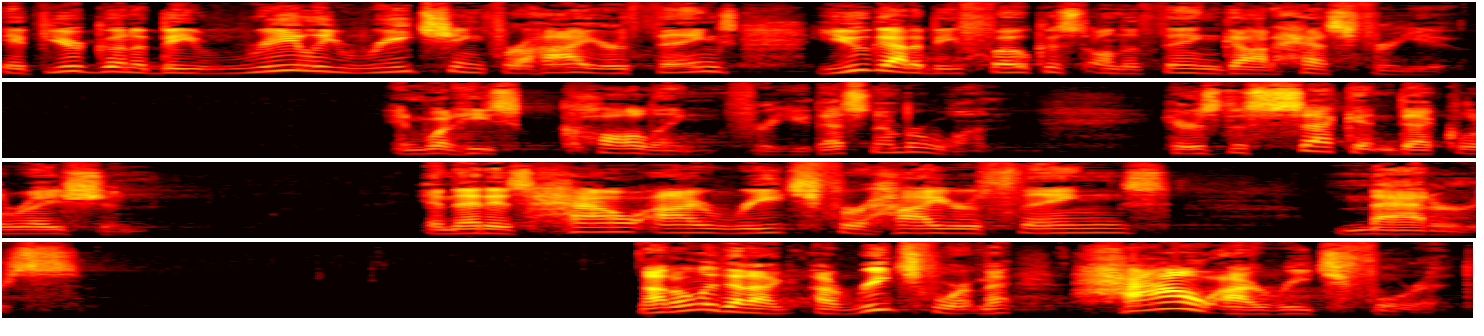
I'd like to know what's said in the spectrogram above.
If you're going to be really reaching for higher things, you got to be focused on the thing God has for you and what He's calling for you. That's number one. Here's the second declaration, and that is how I reach for higher things matters. Not only that I, I reach for it, how I reach for it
